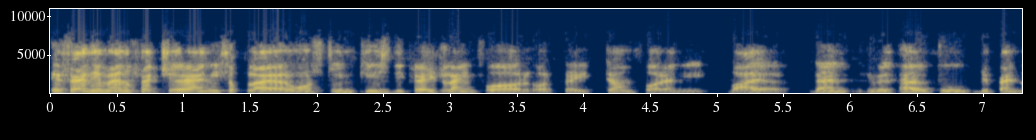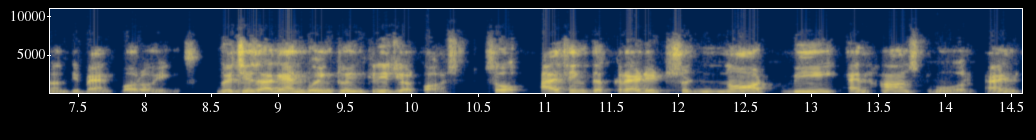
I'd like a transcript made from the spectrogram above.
if any manufacturer, any supplier wants to increase the credit line for or credit term for any buyer, then he will have to depend on the bank borrowings, which is again going to increase your cost. So I think the credit should not be enhanced more, and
